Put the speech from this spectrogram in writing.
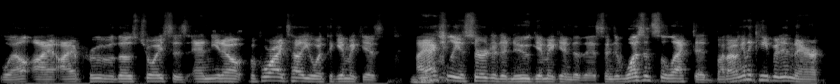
Well, I, I approve of those choices. And, you know, before I tell you what the gimmick is, I mhm. actually inserted a new gimmick into this and it wasn't selected, but I'm going to keep it in there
